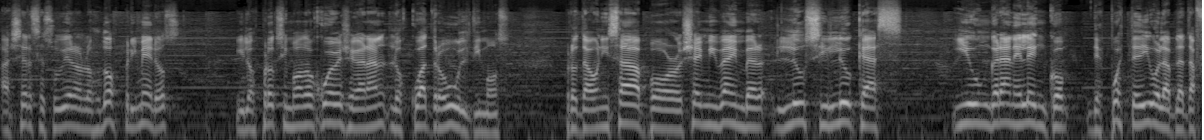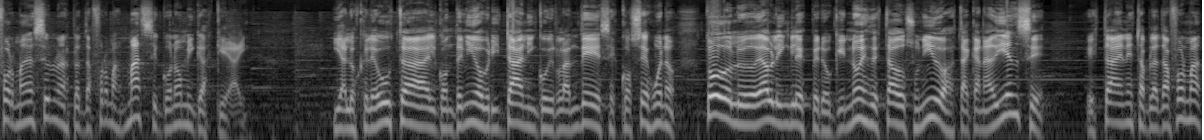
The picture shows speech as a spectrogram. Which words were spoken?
Ayer se subieron los dos primeros, y los próximos dos jueves llegarán los cuatro últimos. Protagonizada por Jamie Weinberg, Lucy Lucas y un gran elenco. Después te digo la plataforma, debe ser una de las plataformas más económicas que hay. Y a los que les gusta el contenido británico, irlandés, escocés, bueno, todo lo de habla inglés, pero que no es de Estados Unidos, hasta canadiense, está en esta plataforma,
